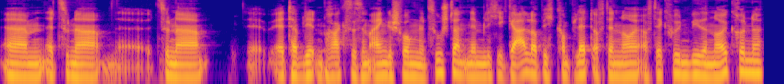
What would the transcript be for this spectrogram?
ähm, zu einer, äh, zu einer etablierten Praxis im eingeschwungenen Zustand, nämlich egal, ob ich komplett auf der, neu, auf der grünen Wiese neu gründe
